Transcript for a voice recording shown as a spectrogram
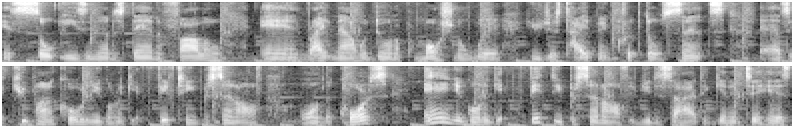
It's so easy to understand and follow. And right now we're doing a promotional where you just type in crypto cents as a coupon code and you're going to get 15% off on the course and you're going to get 50% off if you decide to get into his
